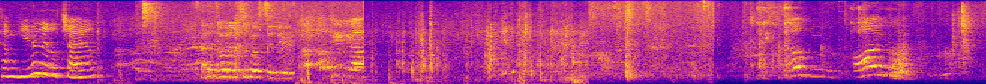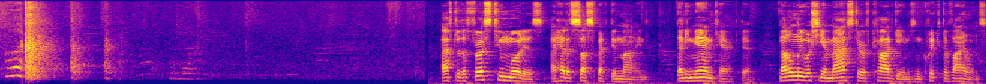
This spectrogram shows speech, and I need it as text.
Come here, little child. I don't know what I'm supposed to do. Help you. On. After the first two murders, I had a suspect in mind that Iman character. Not only was she a master of card games and quick to violence,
